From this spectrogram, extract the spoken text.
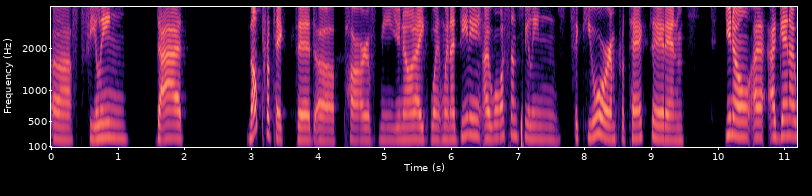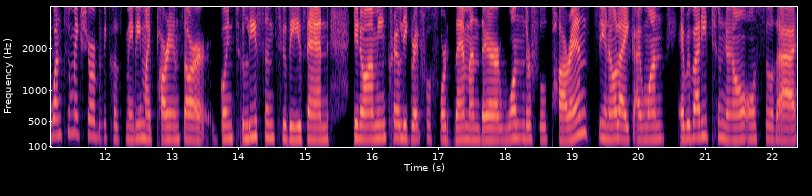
uh, feeling that not protected uh, part of me you know like when, when i didn't i wasn't feeling secure and protected and you know I, again i want to make sure because maybe my parents are going to listen to this and you know i'm incredibly grateful for them and they're wonderful parents you know like i want everybody to know also that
